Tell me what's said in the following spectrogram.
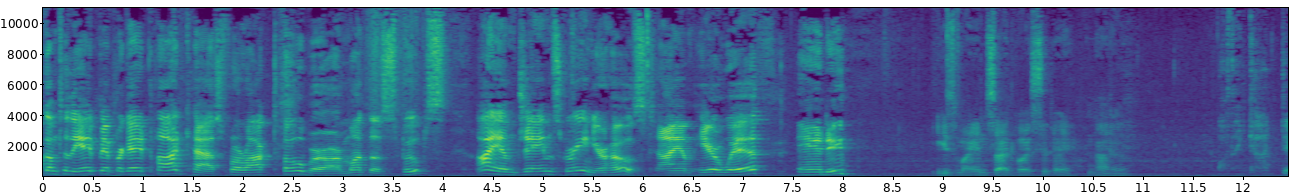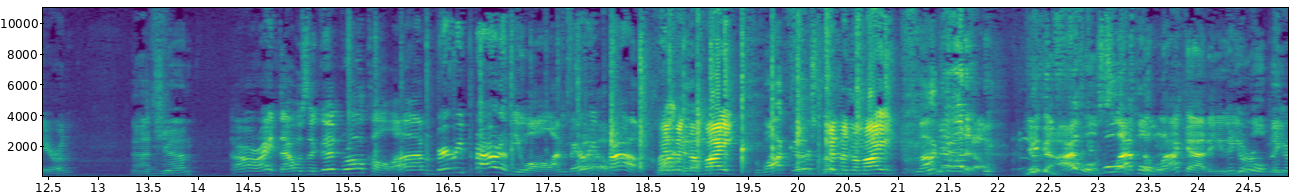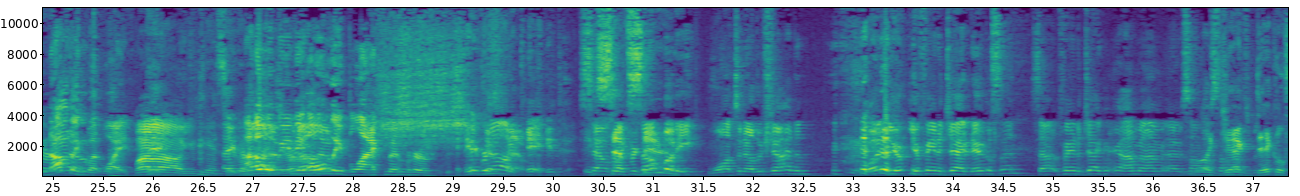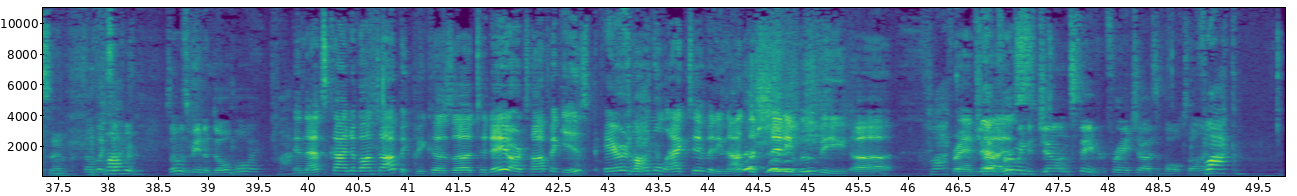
welcome to the 8 Bit Brigade podcast for October, our month of spoops. I am James Green, your host. I am here with. Andy. Use my inside voice today. Not a. Oh, thank God, Darren. Uh, John. Alright, that was a good roll call. I'm very proud of you all. I'm very Wow. proud. Clipping the mic! Waka. First Clipping the mic! Renato. Nigga, I will slap the black out of you. You Nigger- will be niggerado. nothing but white. Wow, you can't say Hey, that. I will be the Renato. only black member of Hey, Renato. Brigade. Sounds Except like for somebody wants another Shining. What? You're, you're a fan of Jack Nicholson? Sound fan of Jack? I'm, I'm, I'm sounds More like someone's- Jack Dickelson. Sounds like someone, someone's being a dull boy. And that's kind of on topic because uh, today our topic is paranormal activity, not the shitty movie uh, Flock. franchise. That ruined John's favorite franchise of all time. Flock.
